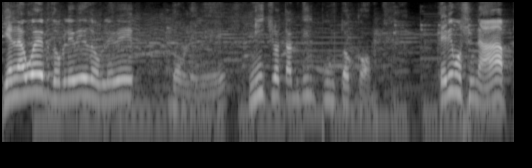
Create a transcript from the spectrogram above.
Y en la web www.nitrotandil.com. Tenemos una app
